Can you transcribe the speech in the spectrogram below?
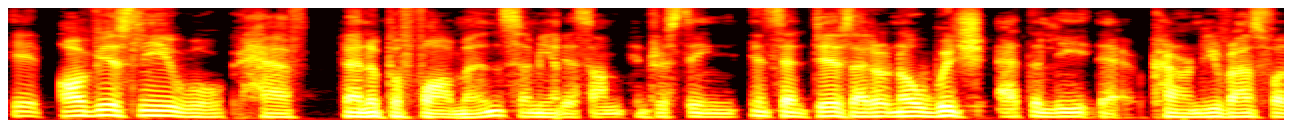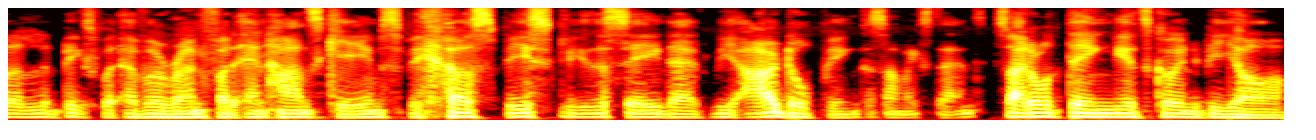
it obviously will have better performance. I mean, there's some interesting incentives. I don't know which athlete that currently runs for the Olympics would ever run for the enhanced games because basically they're saying that we are doping to some extent. So I don't think it's going to be your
